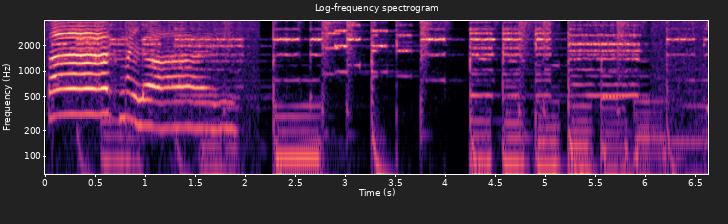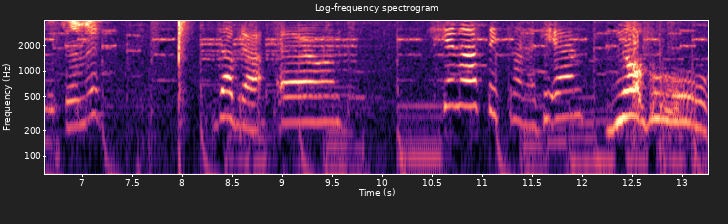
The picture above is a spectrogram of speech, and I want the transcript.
Fuck my life. Zaczynamy? Dobra, em, siema z tej strony TM. Znowu!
